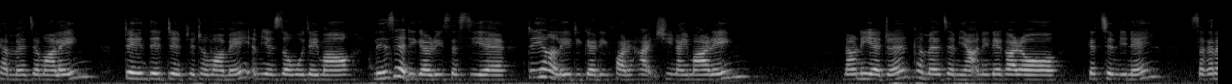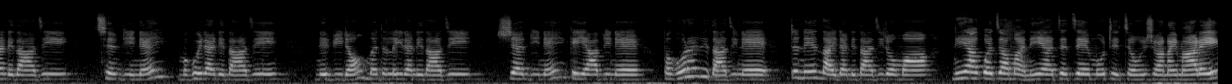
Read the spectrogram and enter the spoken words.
ခံမှန်းချက်မှာလည်း တိမ်တစ်တစ်ဖြစ်ထွန်းပါမယ်အမြင့်ဆုံးမိုးချိန်မှာ40ဒီဂရီဆက်စီယပ်104ဒီဂရီဖာရန်ဟိုက်ရှိနိုင်ပါတယ်။နောက်နေ့ရက်အတွက်ခံမှန်းချက်များအနေနဲ့ကတော့ကချင်ပြည်နယ်စကိုင်းတိုင်းဒေသကြီးချင်းပြည်နယ်မကွေးတိုင်းဒေသကြီးနေပြည်တော်မန္တလေးတိုင်းဒေသကြီးရှမ်းပြည်နယ်ကယားပြည်နယ်ပဲခူးတိုင်းဒေသကြီးနဲ့တနင်္သာရီတိုင်းဒေသကြီးတို့မှာနေရာကွက်ကြားမှာနေရာကျကျမိုးထစ်ချုံရွာနိုင်ပါတယ်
